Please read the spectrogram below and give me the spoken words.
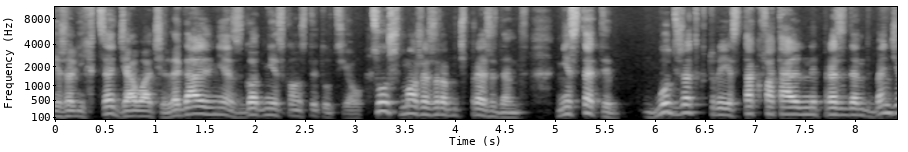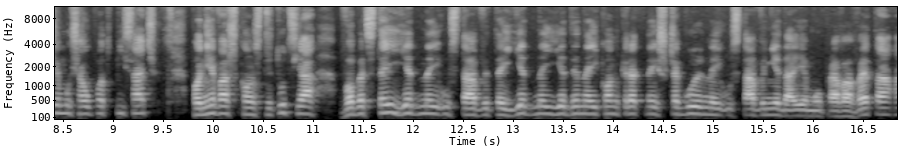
jeżeli chce działać legalnie, zgodnie z konstytucją. Cóż może zrobić prezydent? Niestety budżet, który jest tak fatalny, prezydent będzie musiał podpisać, ponieważ konstytucja wobec tej jednej ustawy, tej jednej, jedynej, konkretnej, szczególnej ustawy nie daje mu prawa weta.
